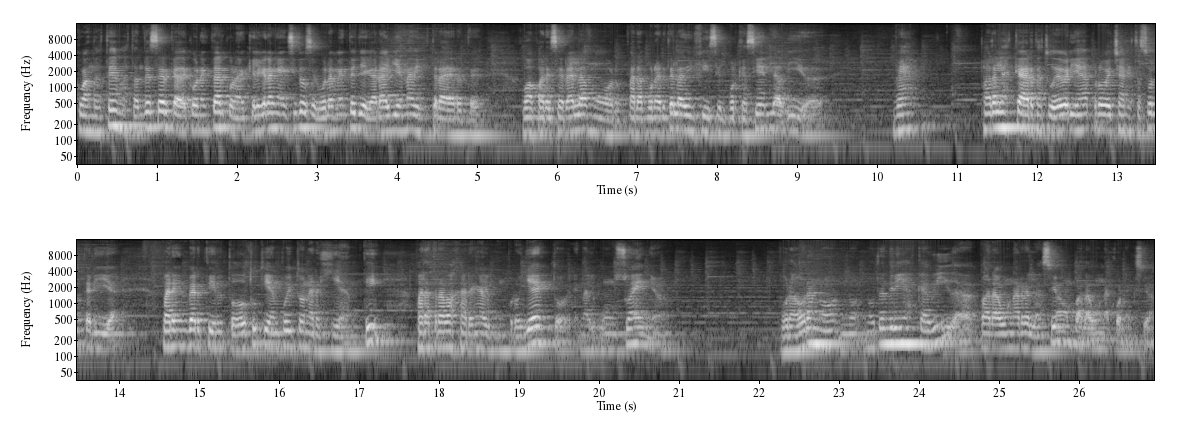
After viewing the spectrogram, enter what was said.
cuando estés bastante cerca de conectar con aquel gran éxito, seguramente llegará alguien a distraerte. O aparecerá el amor para ponértela difícil, porque así es la vida. ¿Ves? Para las cartas tú deberías aprovechar esta soltería para invertir todo tu tiempo y tu energía en ti, para trabajar en algún proyecto, en algún sueño, por ahora no, no, no tendrías cabida para una relación, para una conexión.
